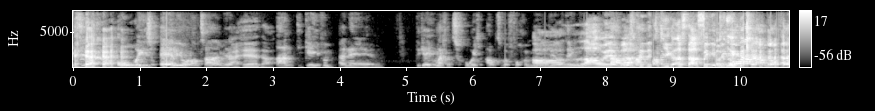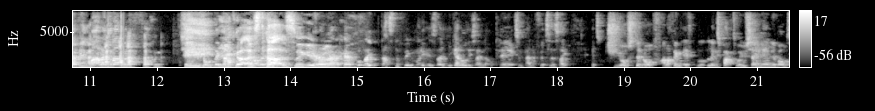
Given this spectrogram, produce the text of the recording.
late, yeah, always early or on time, yeah. I hear that. And he gave him an, um, they gave him like a toy out of a fucking movie. Oh, allow it, man. like, what? you gotta start singing. Do You know what? I'm going for every manager, I'm to fucking something You gotta start singing, in bro. America, but like that's the thing, like is like you get all these like little perks and benefits, and it's like it's just enough. And I think it links back to what you were saying earlier about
